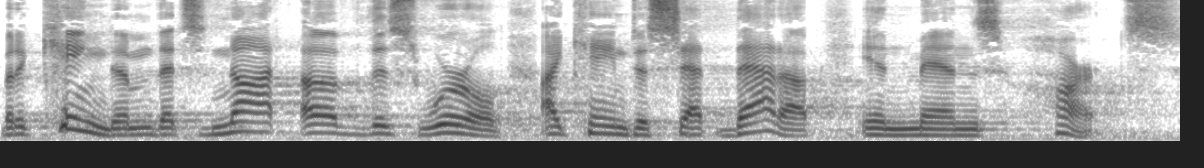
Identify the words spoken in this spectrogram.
but a kingdom that's not of this world. I came to set that up in men's hearts.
